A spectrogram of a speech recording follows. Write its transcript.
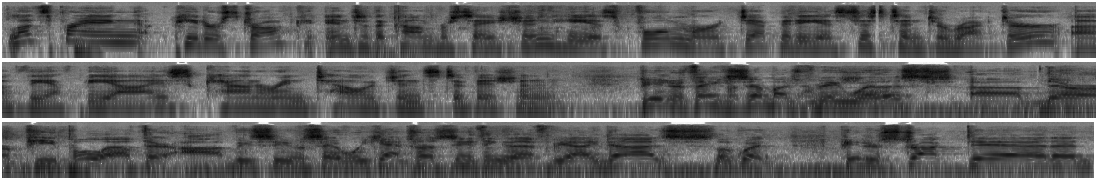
Let's bring Peter Strzok into the conversation. He is former Deputy Assistant Director of the FBI's Counterintelligence Division. Peter, thank you so much for being with us. Uh, there are people out there, obviously, who say we can't trust anything the FBI does. Look what Peter Strzok did, and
